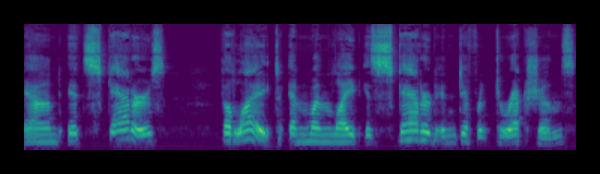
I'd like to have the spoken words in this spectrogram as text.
and it scatters the light. And when light is scattered in different directions,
